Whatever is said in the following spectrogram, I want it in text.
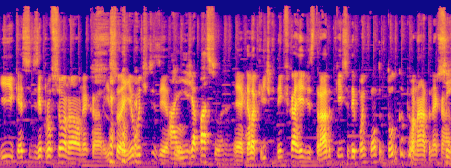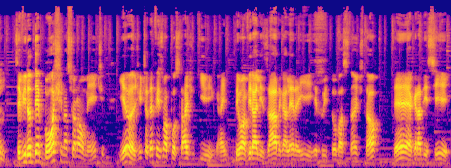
e quer se dizer profissional, né, cara? Isso aí eu vou te dizer. Aí já passou, né? É aquela crítica que tem que ficar registrada, porque isso depois contra todo o campeonato, né, cara? Sim. Você virou deboche nacionalmente. E a gente até fez uma postagem que deu uma viralizada, a galera aí retweetou bastante e tal. Até agradecer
